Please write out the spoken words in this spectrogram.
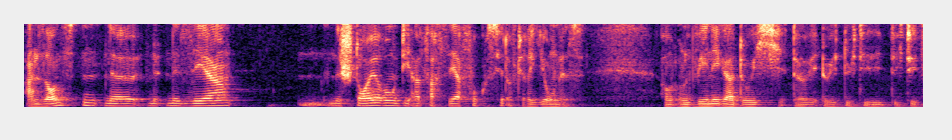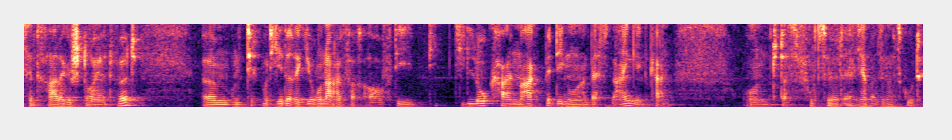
ansonsten eine, eine, sehr eine Steuerung, die einfach sehr fokussiert auf die Region ist und, und weniger durch, durch, durch, die, durch die Zentrale gesteuert wird. Ähm, und, und jede Region einfach auf die, die, die lokalen Marktbedingungen am besten eingehen kann. Und das funktioniert ehrlicherweise ganz gut.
